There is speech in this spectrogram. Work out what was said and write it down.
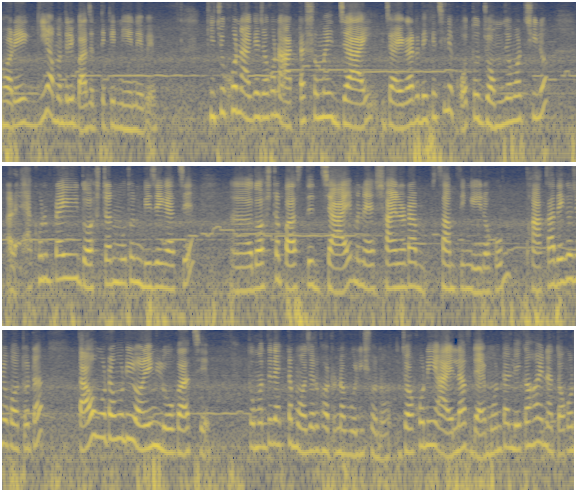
ঘরে গিয়ে আমাদের এই বাজার থেকে নিয়ে নেবে। কিছুক্ষণ আগে যখন আটটার সময় যাই, জায়গাটা দেখেছিলে? কত জমজমাট ছিল। আর এখন প্রায় দশটার মতন বেজে গেছে। দশটা পাঁচতে যায় মানে সাড়ে নটা সামথিং এইরকম। ফাঁকা দেখেছ কতটা? তাও মোটামুটি অনেক লোক আছে। তোমাদের একটা মজার ঘটনা বলি শোনো। যখন এই আই লাভ ডায়মন্ডটা লেখা হয় না, তখন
